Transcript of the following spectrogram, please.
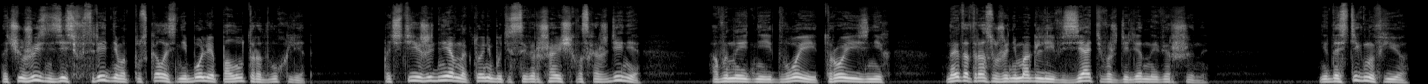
на чью жизнь здесь в среднем отпускалось не более полутора-двух лет. Почти ежедневно кто-нибудь из совершающих восхождение, а в иные дни и двое, и трое из них, на этот раз уже не могли взять вожделенные вершины. Не достигнув ее,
